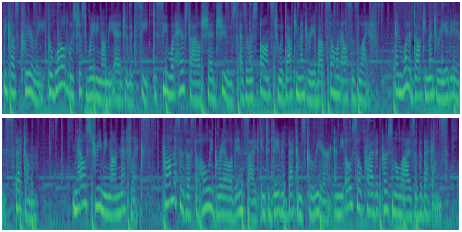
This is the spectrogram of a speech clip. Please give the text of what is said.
Because clearly, the world was just waiting on the edge of its seat to see what hairstyle she'd choose as a response to a documentary about someone else's life. And what a documentary it is, Beckham. Now streaming on Netflix promises us the holy grail of insight into David Beckham's career and the oh-so-private personal lives of the Beckhams.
